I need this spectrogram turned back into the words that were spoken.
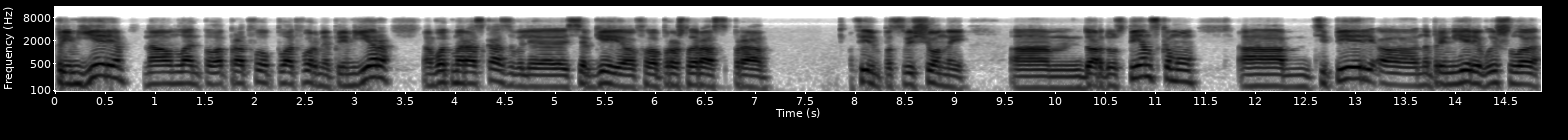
премьере, на онлайн-платформе премьер. Вот мы рассказывали Сергею в прошлый раз про фильм, посвященный Эдуарду Успенскому. Теперь а, на премьере вышло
